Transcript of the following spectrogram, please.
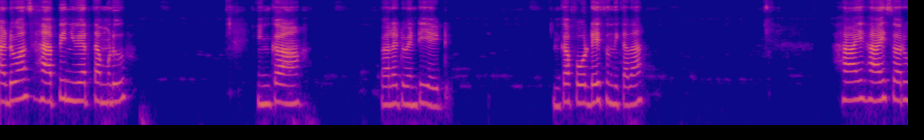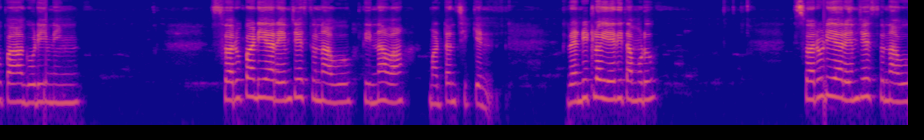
అడ్వాన్స్ హ్యాపీ న్యూ ఇయర్ తమ్ముడు. ఇంకా ఇవాళ 28. ఇంకా ఫోర్ డేస్ ఉంది కదా! Hi hi Swaroopa. Good evening. Swaroopa dear ఏం చేస్తున్నావు? తిన్నావా? Mutton, chicken. రెండిట్లో ఏది తమ్ముడు? స్వరు డియర్ ఏం చేస్తున్నావు?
